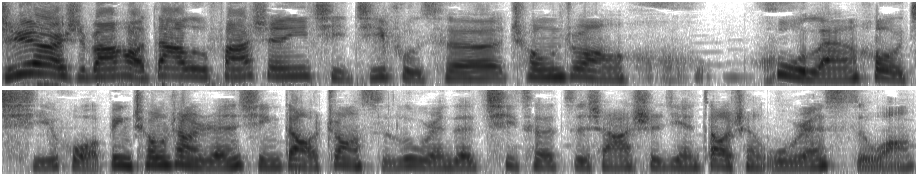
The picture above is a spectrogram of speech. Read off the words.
十月二十八号，大陆发生一起吉普车冲撞护护栏后起火，并冲上人行道撞死路人的汽车自杀事件，造成五人死亡，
